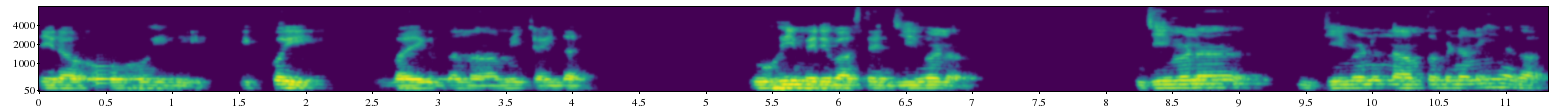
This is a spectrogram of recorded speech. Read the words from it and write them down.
ਤੇਰਾ ਉਹ ਹੀ ਇੱਕੋ ਹੀ ਵਾਹਿਗੁਰੂ ਦਾ ਨਾਮ ਹੀ ਚਾਹੀਦਾ ਹੈ। ਉਹੀ ਮੇਰੇ ਵਾਸਤੇ ਜੀਵਨ। ਜੀਵਨ ਜੀਵਨ ਨਾਮ ਤੋਂ ਬਿਨਾ ਨਹੀਂ ਹੈਗਾ।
